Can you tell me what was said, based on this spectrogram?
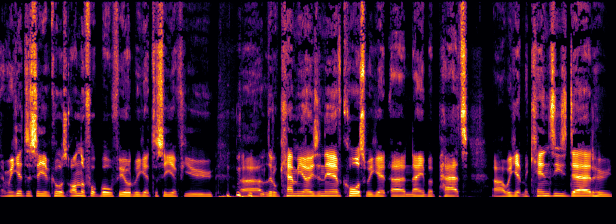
And we get to see, of course, on the football field, we get to see a few uh, little cameos in there. Of course, we get uh, neighbor Pat. Uh, we get Mackenzie's dad, who,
